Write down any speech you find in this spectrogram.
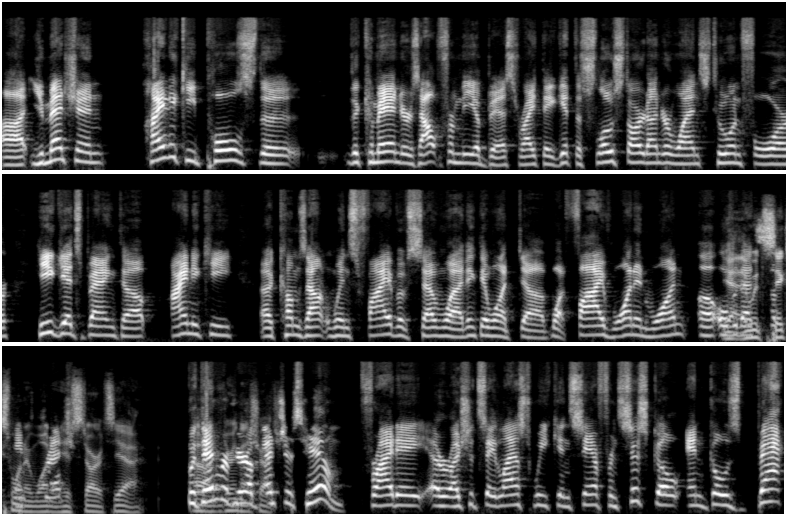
uh, you mentioned Heinicke pulls the the Commanders out from the abyss, right? They get the slow start under Wentz, two and four. He gets banged up. Heinicke uh, comes out and wins five of seven. Well, I think they went uh, what five, one and one uh, over yeah, that. went six, one and one in his starts. Yeah, But uh, then Rivera benches him Friday, or I should say last week in San Francisco, and goes back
